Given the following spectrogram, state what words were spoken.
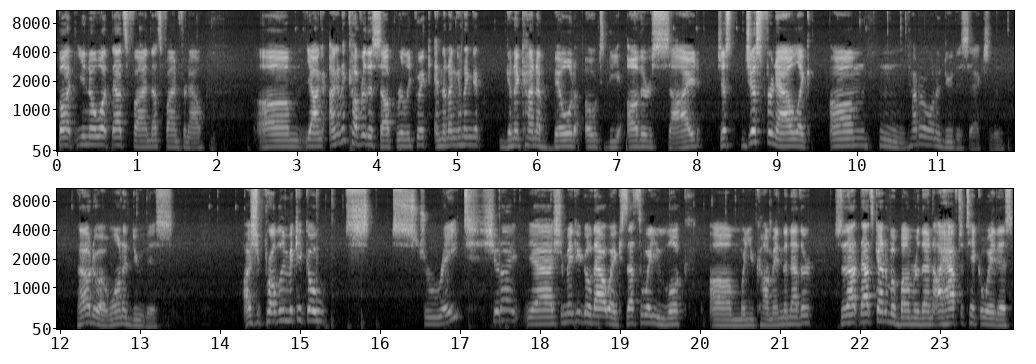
But you know what? That's fine. That's fine for now. Um, yeah, I'm, I'm, gonna cover this up really quick, and then I'm gonna gonna kind of build out the other side. Just just for now, like, um, hmm, how do I want to do this actually? How do I want to do this? I should probably make it go straight. Should I? Yeah, I should make it go that way because that's the way you look um when you come in the Nether. So that that's kind of a bummer. Then I have to take away this.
